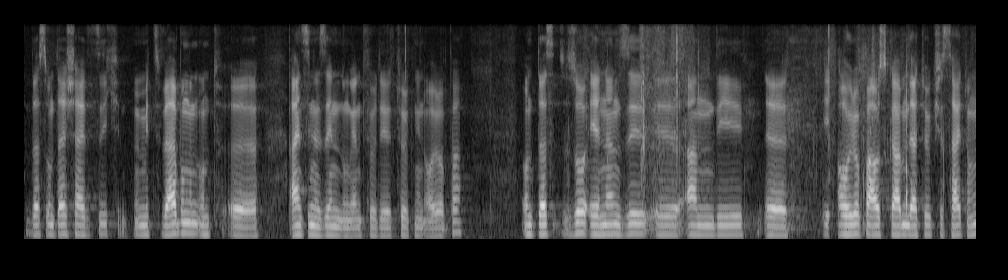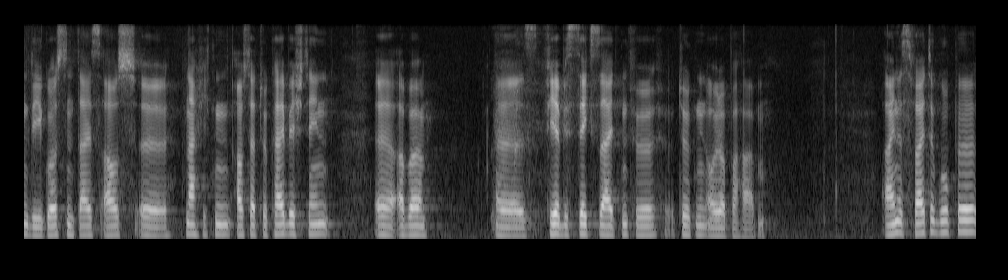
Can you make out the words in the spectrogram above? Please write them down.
das unterscheidet sich mit Werbungen und einzelne Sendungen für die Türken in Europa. Und das, so erinnern Sie äh, an die äh, Europa-Ausgaben der türkischen Zeitung, die größtenteils aus äh, Nachrichten aus der Türkei bestehen, äh, aber äh, vier bis sechs Seiten für Türken in Europa haben. Eine zweite Gruppe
